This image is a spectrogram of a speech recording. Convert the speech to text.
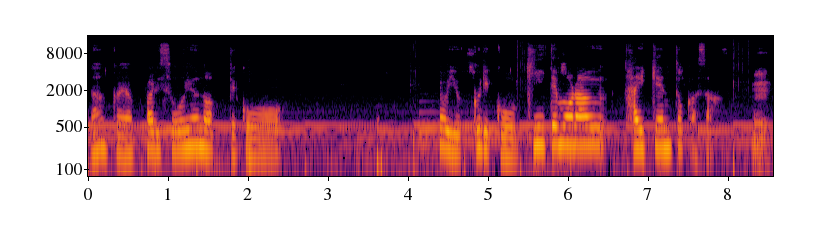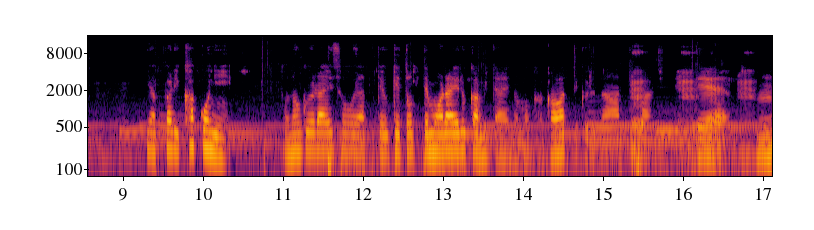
う。なんかやっぱりそういうのってこう、ゆっくりこう聞いてもらう体験とかさ、うん。やっぱり過去にどのぐらいそうやって受け取ってもらえるかみたいのも関わってくるなって感じていて、う。うん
